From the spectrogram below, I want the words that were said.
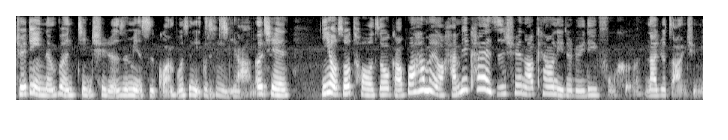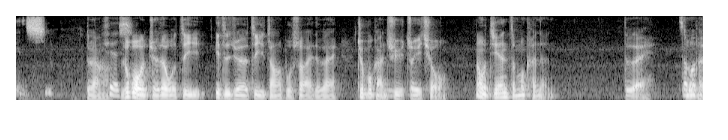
决定你能不能进去的是面试官，不是你自己啊。而且。你有时候投了之后，搞不好他们有还没开的职缺，然后看到你的履历符合，那就找你去面试。对啊，如果我觉得我自己一直觉得自己长得不帅，对不对？就不敢去追求。嗯、那我今天怎么可能？对不对？怎么可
